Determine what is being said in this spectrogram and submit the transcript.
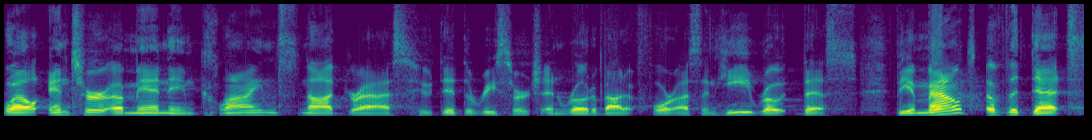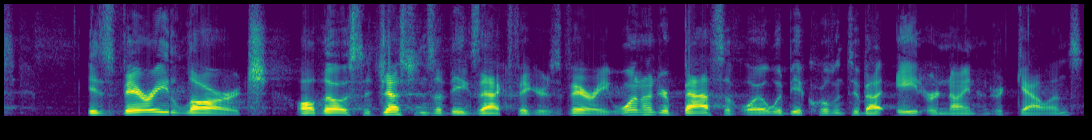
Well, enter a man named Klyne Snodgrass who did the research and wrote about it for us. And he wrote this The amount of the debts is very large, although suggestions of the exact figures vary. 100 baths of oil would be equivalent to about 8 or 900 gallons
